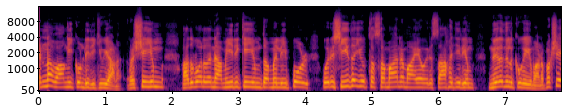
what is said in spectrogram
എണ്ണ വാങ്ങിക്കൊണ്ടിരിക്കുകയാണ്. റഷ്യയും അതുപോലെ തന്നെ അമേരിക്കയും തമ്മിൽ ഇപ്പോൾ ഒരു ശീതയുദ്ധ സമാനമായ ഒരു സാഹചര്യം നിലനിൽക്കുകയുമാണ്. പക്ഷേ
